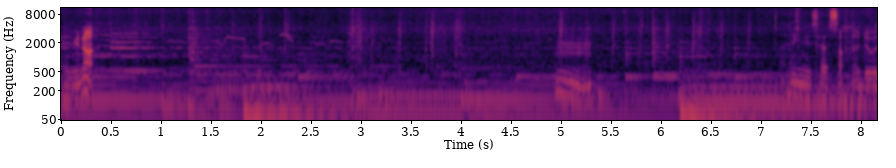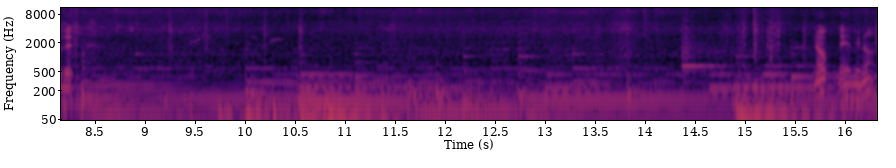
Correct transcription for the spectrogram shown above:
Maybe not. Hmm. I think this has something to do with it. Maybe not.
